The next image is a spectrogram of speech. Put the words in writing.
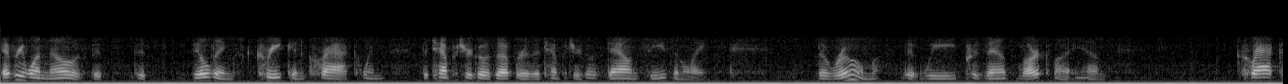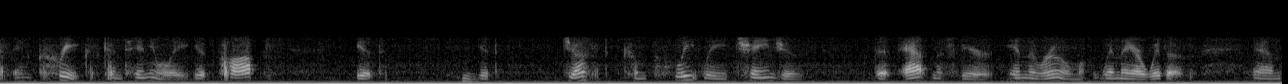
Everyone knows that that buildings creak and crack when the temperature goes up or the temperature goes down seasonally. The room that we present Laarkmaa in cracks and creaks continually. It pops. It Hmm. it just completely changes the atmosphere in the room when they are with us. And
